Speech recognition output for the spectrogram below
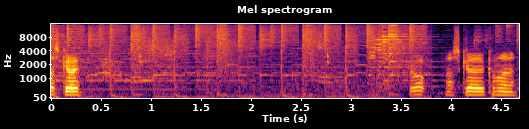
Let's go. Sure, let's go, come on.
